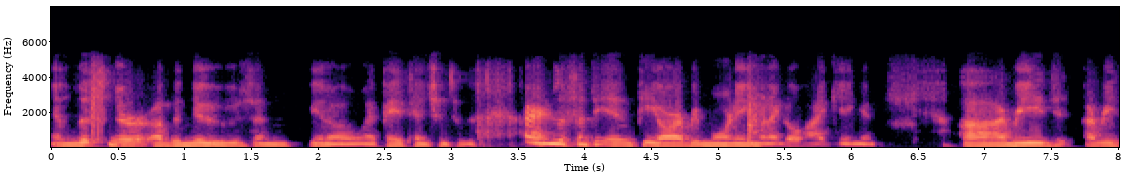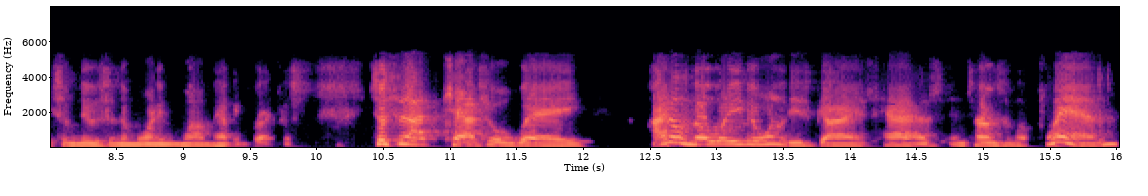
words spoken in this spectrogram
and listener of the news, and you know, I pay attention to this. I listen to NPR every morning when I go hiking, and uh, I read I read some news in the morning while I'm having breakfast. Just in that casual way, I don't know what either one of these guys has in terms of a plan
